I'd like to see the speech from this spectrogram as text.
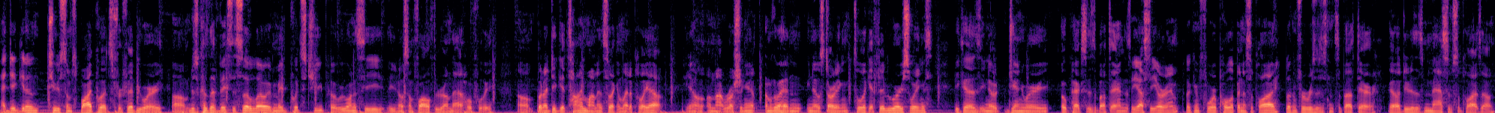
I did get into some SPY puts for February, um, just because the VIX is so low, it made puts cheap. So we want to see, you know, some follow through on that, hopefully. Um, but I did get time on it so I can let it play out. You know, I'm not rushing it. I'm gonna go ahead and, you know, starting to look at February swings because, you know, January OPEX is about to end. But yeah, CRM, looking for a pull up in a supply, looking for resistance about there uh, due to this massive supply zone.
